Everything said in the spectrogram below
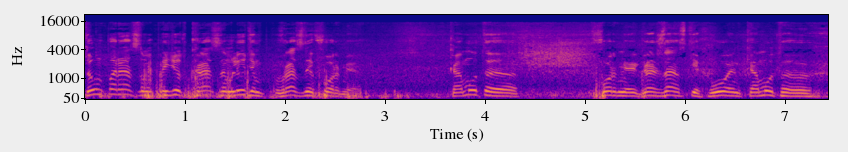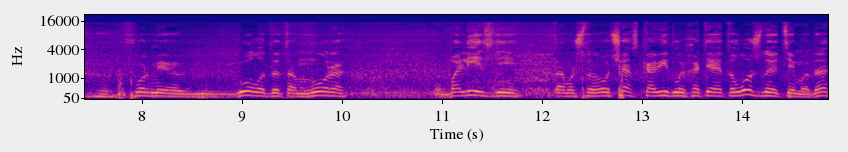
Да он по-разному придет к разным людям в разной форме. Кому-то форме гражданских войн, кому-то в форме голода, там, мора, болезней. Потому что вот сейчас ковидло, хотя это ложная тема, да,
